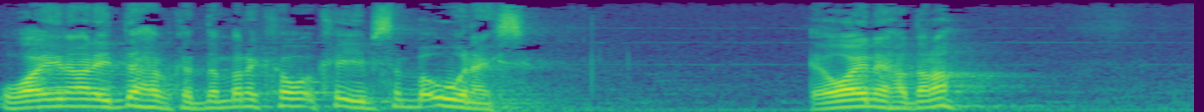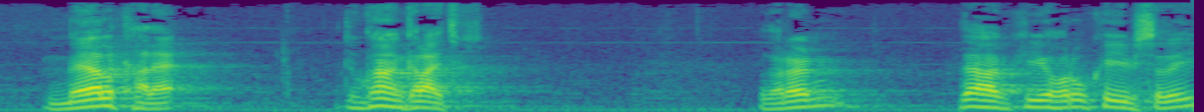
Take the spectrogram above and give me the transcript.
Waa inaanay dahabka dambena ka iibsanba u wanaagsan ee waa inay haddana meel kale dukaan kale ay tagto. Matalan dahabkii hore u ka iibsaday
